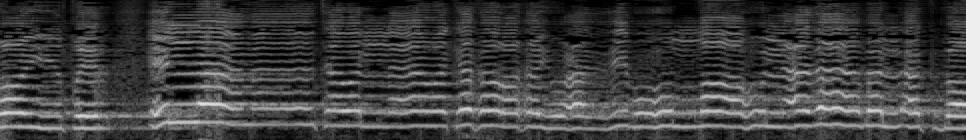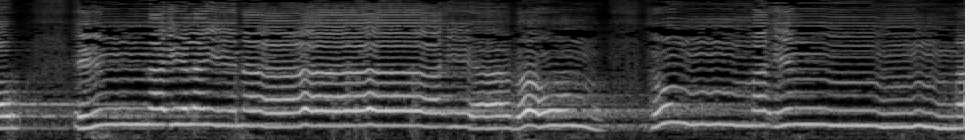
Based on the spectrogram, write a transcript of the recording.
بمسيطر إلا من تولى وكفر فيعذبه الله العذاب الأكبر. إن إلينا إيابهم ثم إن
